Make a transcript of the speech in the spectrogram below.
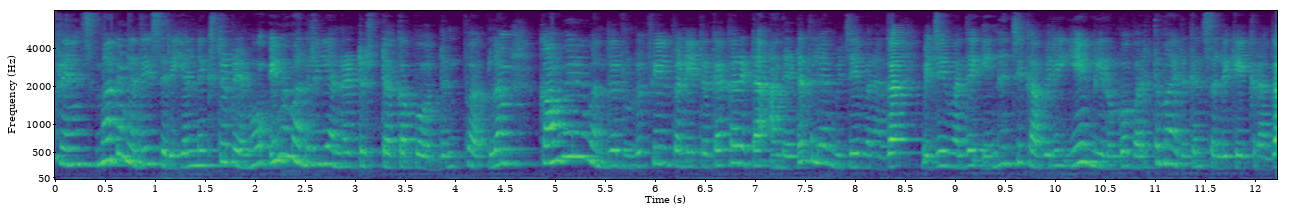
friends Mahanadhi serial next promo இந்த மாதிரியான ட்விஸ்ட் ஆக்க போகுதுன்னு பார்க்கலாம். காவேரி வந்து ரொம்ப ஃபீல் பண்ணிட்டு இருக்க? கரெக்டாக அந்த இடத்துல விஜய் வராங்க. விஜய் வந்து என்னாச்சு காவேரி? ஏன் நீ ரொம்ப வருத்தமாக இருக்குன்னு சொல்லி கேட்குறாங்க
